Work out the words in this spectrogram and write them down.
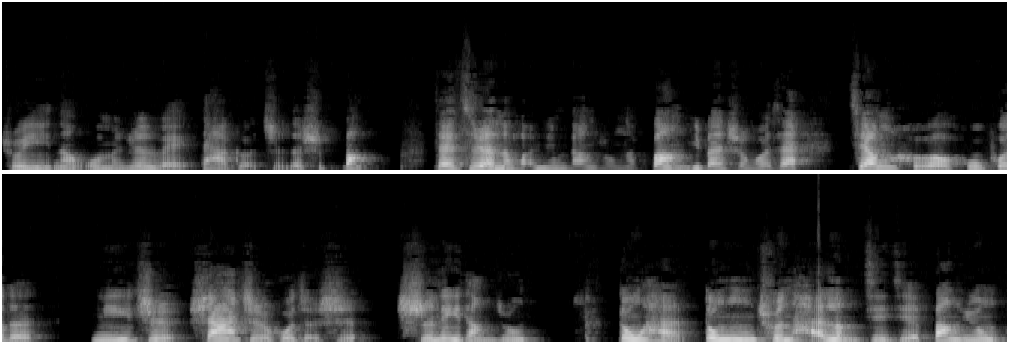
所以呢，我们认为大蛤指的是蚌。在自然的环境当中呢，蚌一般生活在江河、湖泊的泥质、沙质或者是石砾当中。冬寒冬春寒冷季节，蚌用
